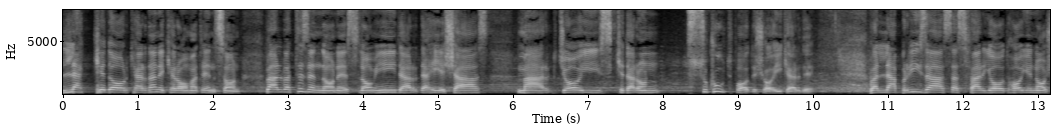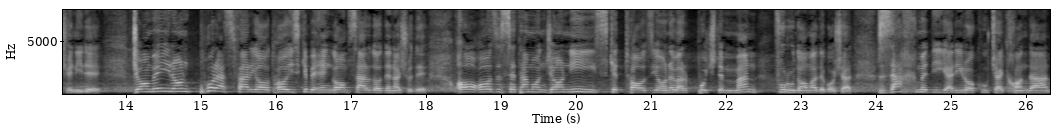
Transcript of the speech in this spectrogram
لکهدار کردن کرامت انسان. و البته زندان اسلامی در دهه شست مرگ جایی است که در آن سکوت پادشاهی کرده. و لبریز است از فریادهای ناشنیده. جامعه ایران پر از فریادهایی است که به هنگام سر داده نشده. آغاز ستم آنجا نیست که تازیانه بر پشت من فرود آمده باشد. زخم دیگری را کوچک خواندن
